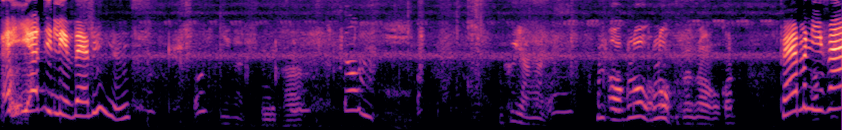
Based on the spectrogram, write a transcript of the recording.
ไอ้เหี้ยจิหลีแบบนี้หยังต้มมันคือหยังไงมันออกลูกลูกเบิ่งน้องก่อนแพ้มันนี่แพ้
